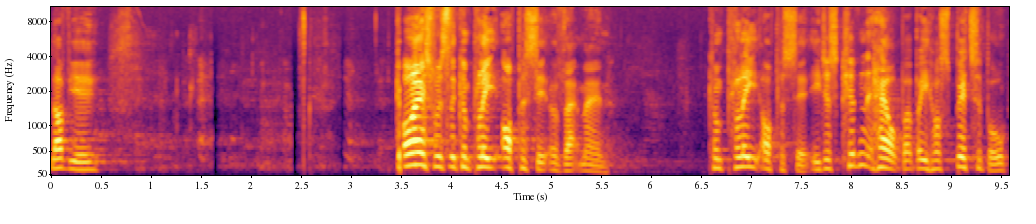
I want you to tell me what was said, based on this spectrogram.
love you. Gaius was the complete opposite of that man. Complete opposite. He just couldn't help but be hospitable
